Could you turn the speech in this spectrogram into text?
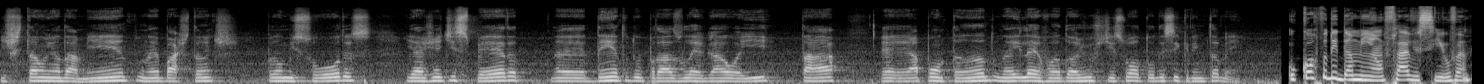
estão em andamento, né, bastante promissoras e a gente espera, é, dentro do prazo legal aí, estar tá, é, apontando né, e levando à justiça o autor desse crime também. O corpo de Damião Flávio Silva,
